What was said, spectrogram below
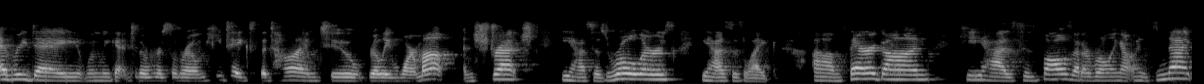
every day when we get into the rehearsal room, he takes the time to really warm up and stretch. He has his rollers, he has his like um, Theragun. He has his balls that are rolling out his neck.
